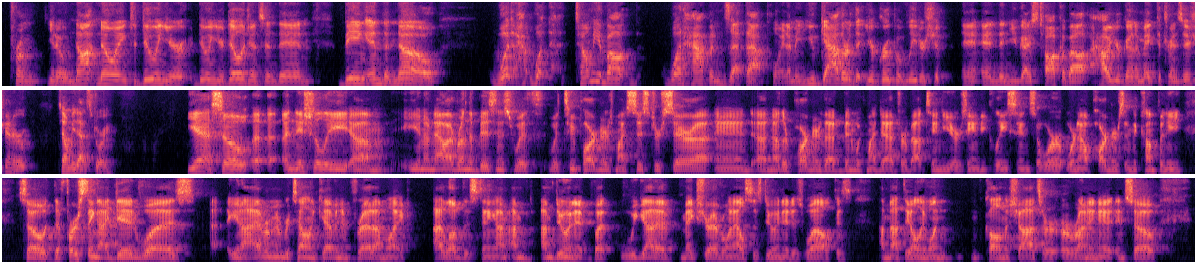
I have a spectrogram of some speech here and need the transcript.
from you know not knowing to doing your doing your diligence and then being in the know, what what tell me about what happens at that point? I mean, you gather that your group of leadership and, and then you guys talk about how you're going to make the transition or tell me that story. Yeah. So uh, uh, initially, um, you know, now I run the business with with two partners, my sister Sarah and another partner that had been with my dad for about ten years, Andy Gleason. So we're we're now partners in the company. So the first thing I did was, you know, I remember telling Kevin and Fred, I'm like, I love this thing. I'm I'm I'm doing it, but we got to make sure everyone else is doing it as well because I'm not the only one calling the shots or, or running it. And so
